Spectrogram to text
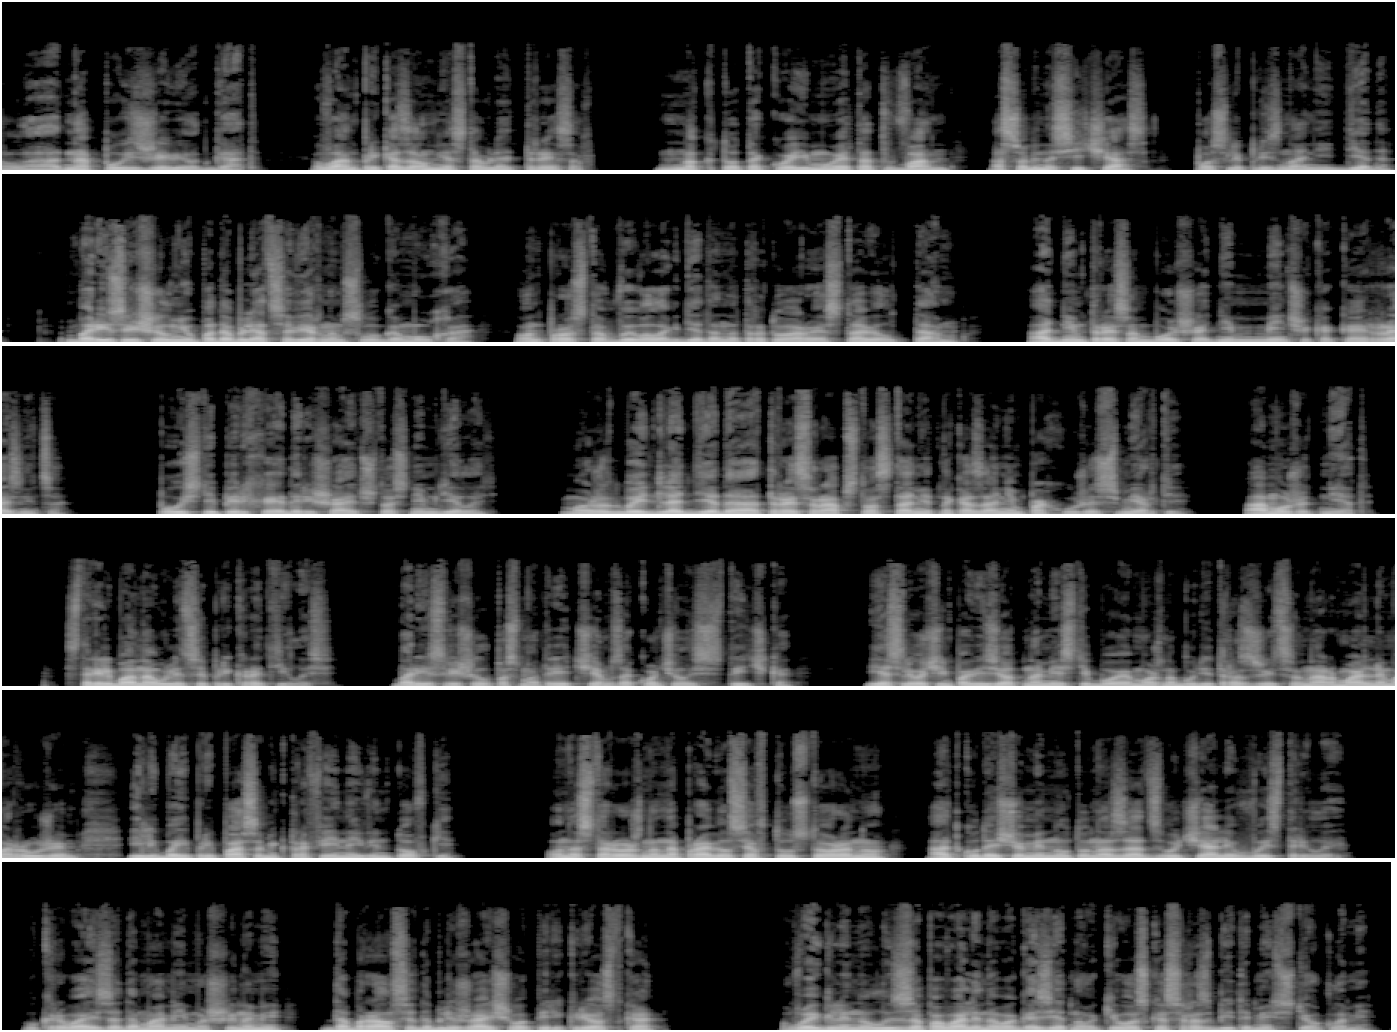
«Ладно, пусть живет, гад. Ван приказал не оставлять трессов. Но кто такой ему этот Ван, особенно сейчас, после признания деда? Борис решил не уподобляться верным слугам уха. Он просто выволок деда на тротуар и оставил там. Одним трессом больше, одним меньше. Какая разница? Пусть теперь Хеда решает, что с ним делать. Может быть, для деда тресс рабства станет наказанием похуже смерти. А может, нет. Стрельба на улице прекратилась. Борис решил посмотреть, чем закончилась стычка. Если очень повезет на месте боя, можно будет разжиться нормальным оружием или боеприпасами к трофейной винтовке. Он осторожно направился в ту сторону, откуда еще минуту назад звучали выстрелы. Укрываясь за домами и машинами, добрался до ближайшего перекрестка, выглянул из-за поваленного газетного киоска с разбитыми стеклами.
